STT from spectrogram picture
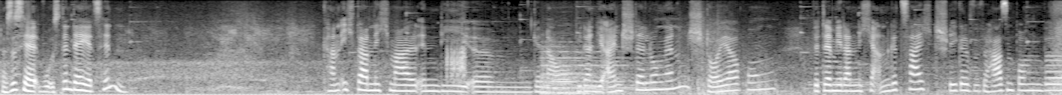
Das ist ja... Wo ist denn der jetzt hin? Kann ich da nicht mal in die... Ähm, genau, wieder in die Einstellungen, Steuerung... Wird der mir dann nicht hier angezeigt? Schlägelwürfel, Hasenbombe,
